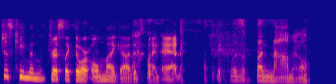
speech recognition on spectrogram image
just came in dressed like Thor? Oh my god, it's my dad. It was phenomenal.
